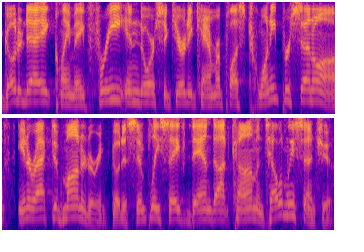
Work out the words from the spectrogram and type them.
Go today, claim a free indoor security camera plus 20% off interactive monitoring. Go to simplisafedan.com and tell them we sent you.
